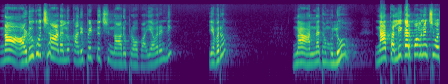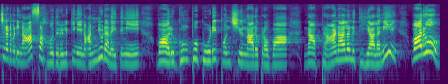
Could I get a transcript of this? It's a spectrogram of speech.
నా అడుగు చాడలు కనిపెట్టుచున్నారు ప్రభా. ఎవరండి? ఎవరు? నా అన్నదమ్ములు. నా తల్లి గర్భం నుంచి వచ్చినటువంటి నా సహోదరులకి నేను అన్యుడనైతేనే వారు గుంపు కూడి పొంచి ఉన్నారు ప్రభా. నా ప్రాణాలను తీయాలని వారు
